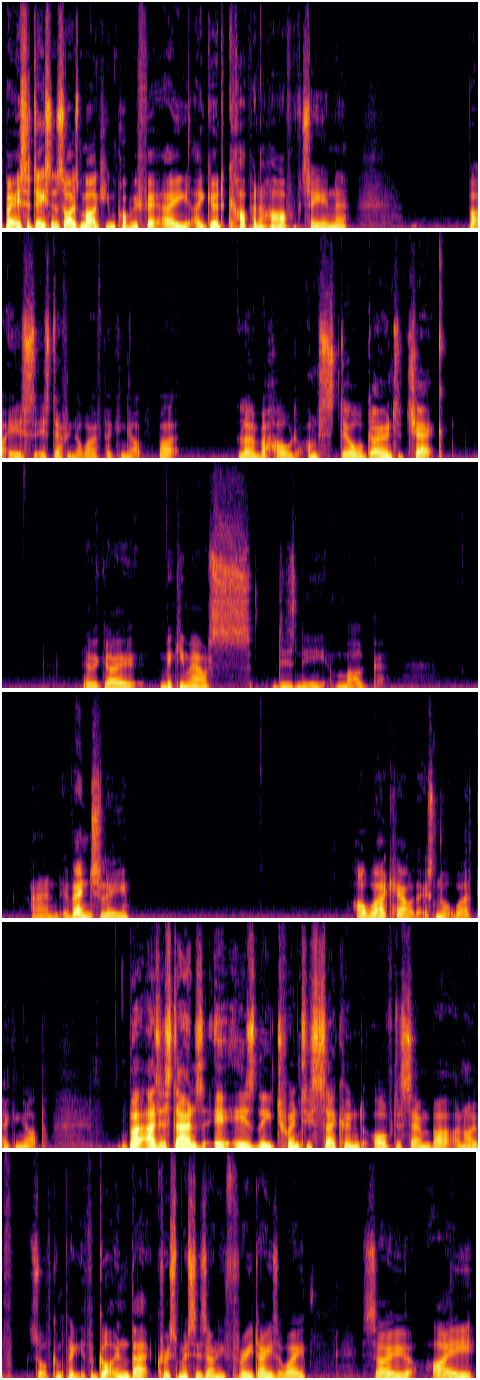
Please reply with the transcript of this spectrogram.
But it's a decent sized mug. You can probably fit a, a good cup and a half of tea in there. But it's it's definitely not worth picking up. But lo and behold, I'm still going to check. There we go. Mickey Mouse Disney mug. And eventually I'll work out that it's not worth picking up. But as it stands, it is the 22nd of December, and I've sort of completely forgotten that Christmas is only three days away. So I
